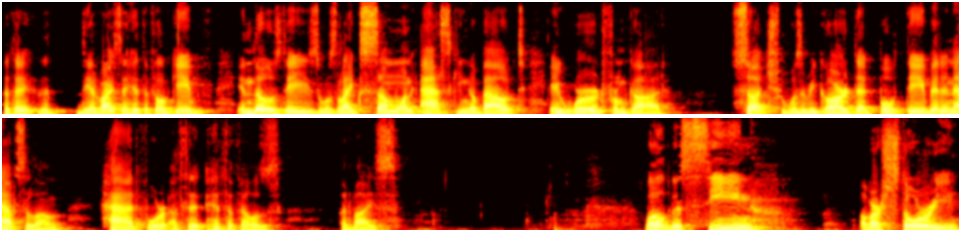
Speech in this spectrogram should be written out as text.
that the, the, the advice Ahithophel gave in those days was like someone asking about a word from God. Such was the regard that both David and Absalom had for Ahithophel's advice. Well, the scene of our story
